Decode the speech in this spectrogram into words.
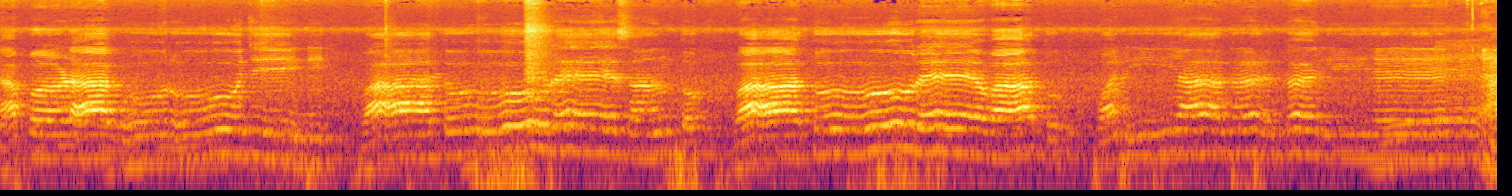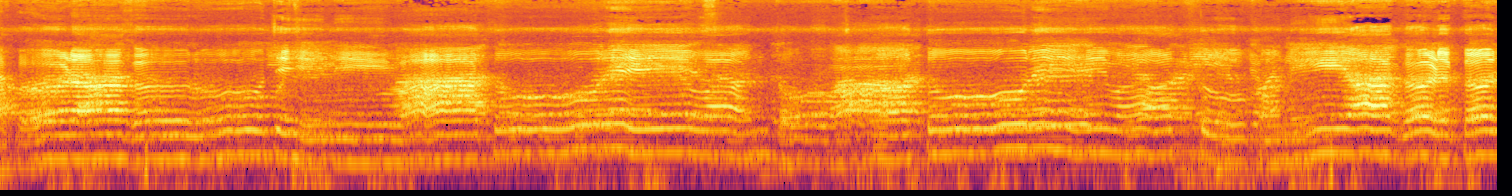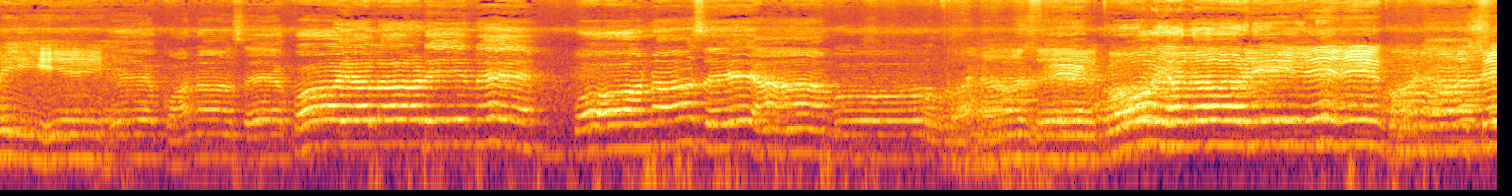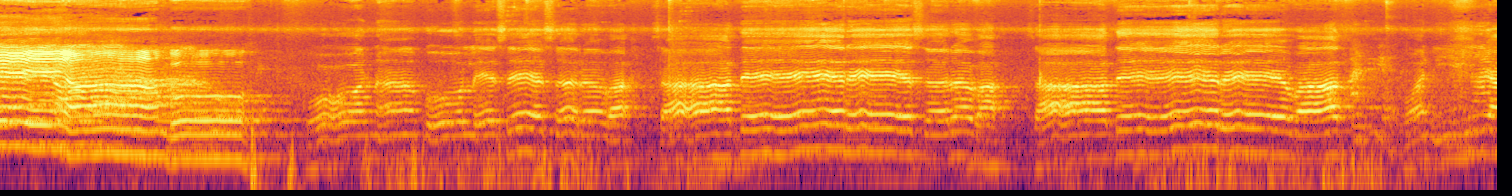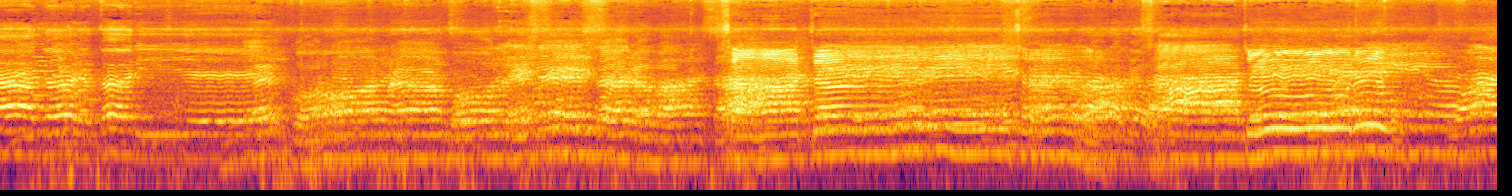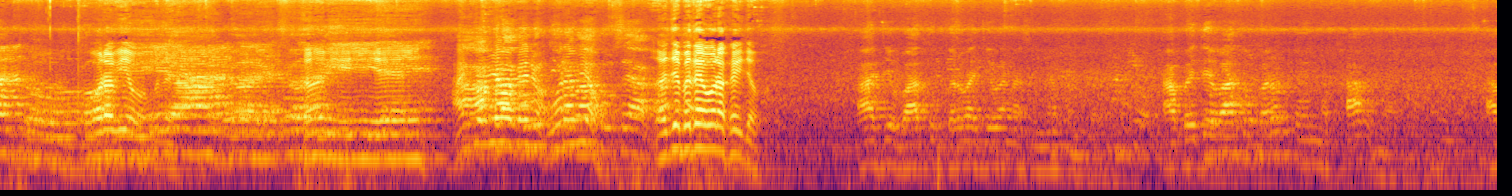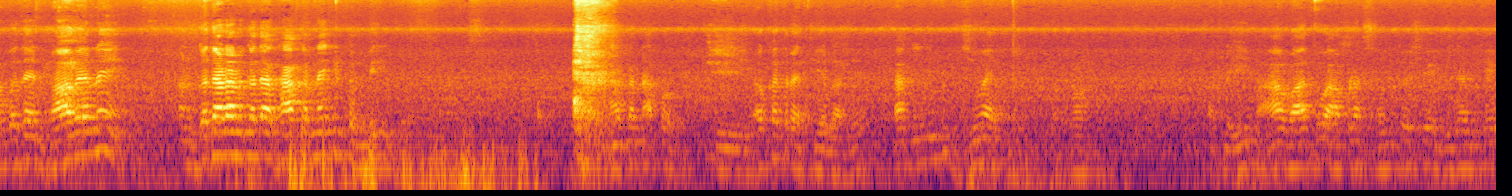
આપણા ઓરવ્યો. કરીએ આજે બધા ઓરા ખાઈ જાવ આ જે વાતો કરવા જેવાના છે. આ બધે વાતો કરો તો એમને ખાવ ના. આ બધાને ભાવે નહીં, અને ગધાડાને કદાચ ખાકર નાખી તો મિલી ખાકર નાખો. અખતરા થયેલા છે. કારણ કે જીવાય. એટલે આ વાતો આપણા સંતો છે બીજા કે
